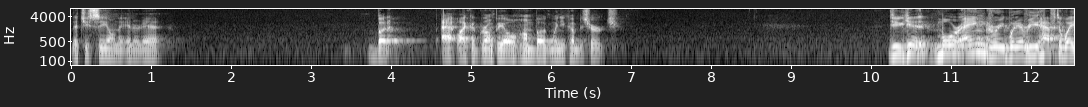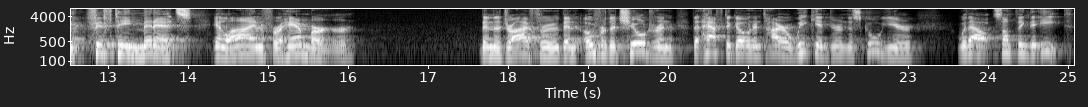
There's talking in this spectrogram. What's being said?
that you see on the internet? But act like a grumpy old humbug when you come to church? Do you get more angry whenever you have to wait 15 minutes in line for a hamburger than the drive through, than over the children that have to go an entire weekend during the school year without something to eat?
